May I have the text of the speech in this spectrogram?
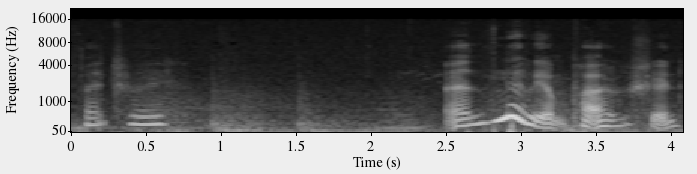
dispensary. And Lyrium potion.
